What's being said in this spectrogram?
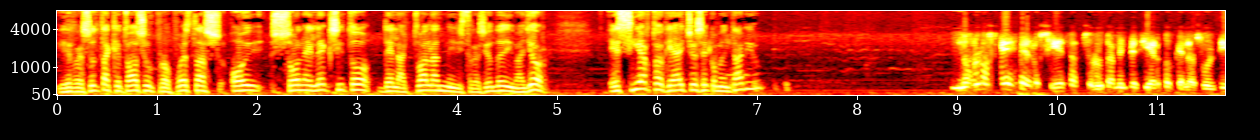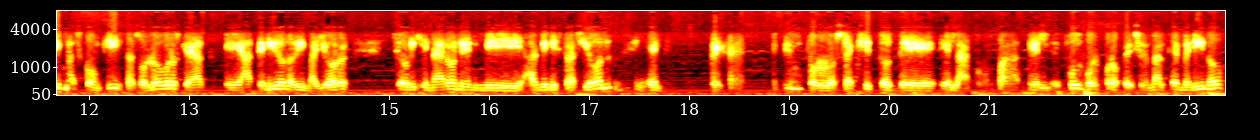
y resulta que todas sus propuestas hoy son el éxito de la actual administración de Dimayor. ¿Es cierto que ha hecho ese comentario? No lo sé, pero sí es absolutamente cierto que las últimas conquistas o logros que ha, que ha tenido la DIMAYOR se originaron en mi administración en- por los éxitos de en la Copa del fútbol profesional femenino,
